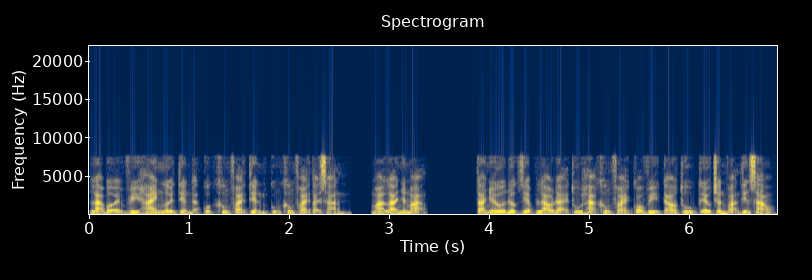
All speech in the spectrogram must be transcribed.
là bởi vì hai người tiền đặt cuộc không phải tiền cũng không phải tài sản, mà là nhân mạng. Ta nhớ được diệp lão đại thủ hạ không phải có vị cao thủ kêu trần vạn thiên sao?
